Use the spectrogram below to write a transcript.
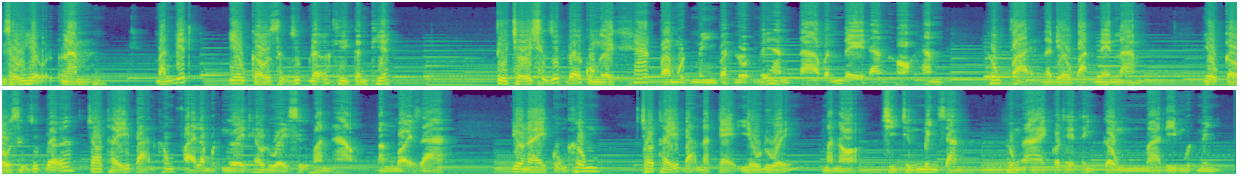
Dấu hiệu 5. Bạn biết yêu cầu sự giúp đỡ khi cần thiết. Từ chối sự giúp đỡ của người khác và một mình vật lộn với hàng tá vấn đề đang khó khăn không phải là điều bạn nên làm. Yêu cầu sự giúp đỡ cho thấy bạn không phải là một người theo đuổi sự hoàn hảo bằng mọi giá. Điều này cũng không cho thấy bạn là kẻ yếu đuối, mà nó chỉ chứng minh rằng không ai có thể thành công mà đi một mình.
